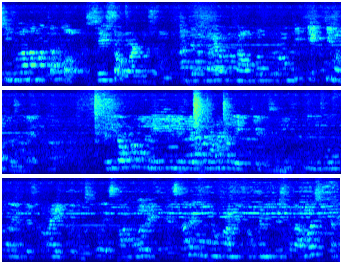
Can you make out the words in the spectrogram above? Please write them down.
singular নাম্বারটা হলো সেই সব word বা সংখ্যা যেটা দ্বারা কোনো noun বা pronoun-কে একটি মাত্র বোঝায়। যদি কখনো ব্যক্তি নির্দেশ করা হয় তাহলে একটি বস্তু যদি বস্তু নির্দেশ করা হয় একটি বস্তু স্থান হলো একটি স্থান এবং কোনো প্রাণীর সংখ্যা নির্দেশ করা হয় সেখানে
